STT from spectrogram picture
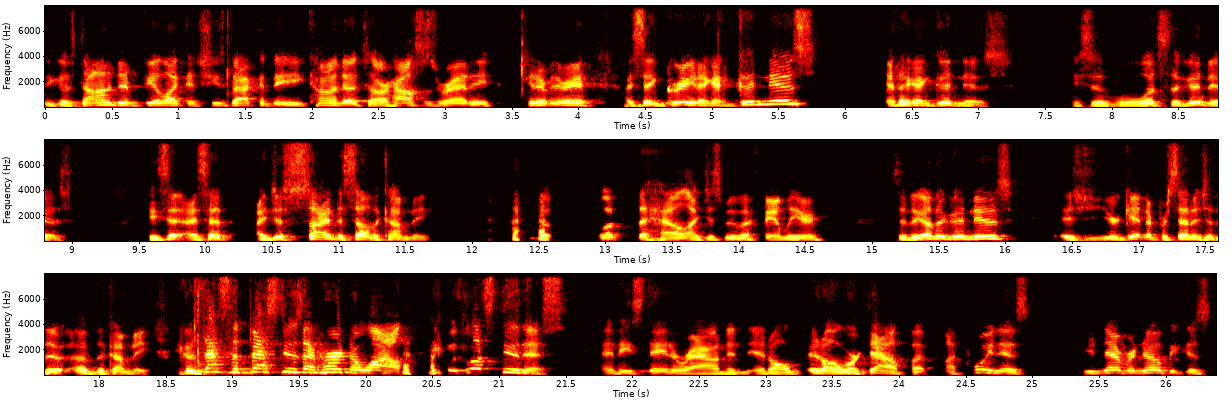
He goes, Donna didn't feel like it. She's back at the condo till our house is ready. Get everything ready. I said, Great. I got good news and I got good news. He said, Well, what's the good news? He said, I said, I just signed to sell the company. What the hell? I just moved my family here. So the other good news is you're getting a percentage of the of the company. He goes, that's the best news I've heard in a while. He goes, let's do this, and he stayed around, and it all it all worked out. But my point is, you never know because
